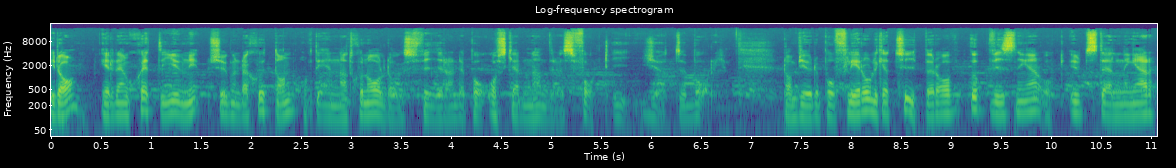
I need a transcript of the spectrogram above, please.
Idag är det den 6 juni 2017 och det är nationaldagsfirande på Oscar IIs fort i Göteborg. De bjuder på flera olika typer av uppvisningar och utställningar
